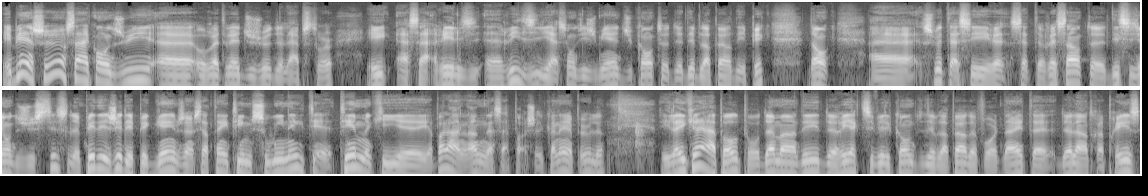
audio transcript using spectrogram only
Et bien sûr, ça a conduit euh, au retrait du jeu de l'App Store et à sa euh, résiliation, dis-je bien, du compte de développeur d'Epic. Donc, euh, suite à cette récente décision de justice, le PDG d'Epic Games, un certain Tim Sweeney, Ti- Tim, qui n'a pas la langue dans sa poche, je le connais un peu, il a écrit à Apple pour demander de réactiver le compte du développeur de Fortnite de l'entreprise.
